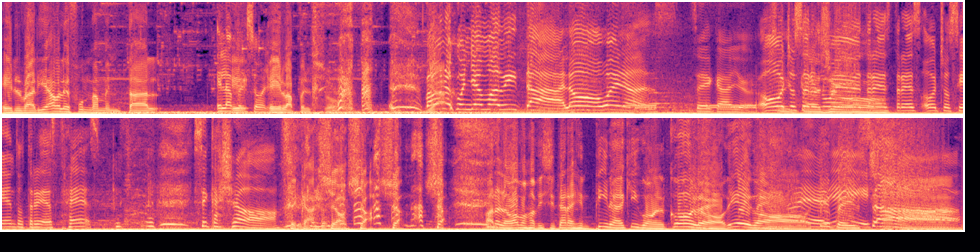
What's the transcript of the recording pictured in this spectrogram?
el variable fundamental Es la persona. es la persona. Vámonos con llamadita. Aló, buenas. Se cayó. 809-338-1033. Se cayó. Se cayó, ya, ya, ya. Ahora lo vamos a visitar a Argentina aquí con el Colo. Diego, ¿qué pensás?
